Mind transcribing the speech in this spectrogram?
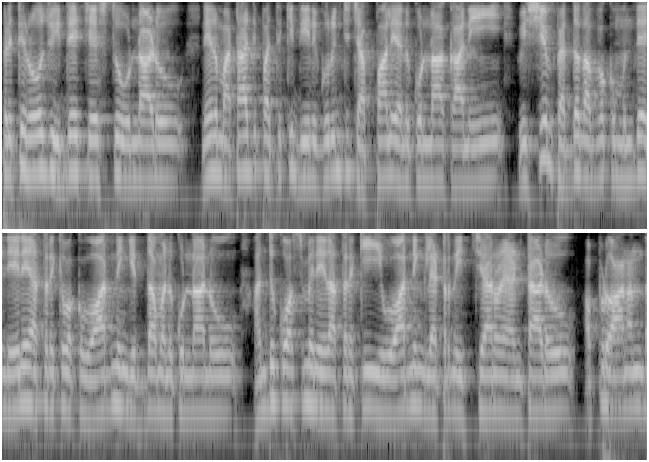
ప్రతిరోజు ఇదే చేస్తూ ఉన్నాడు. నేను మఠాధిపతికి దీని గురించి చెప్పాలి అనుకున్నా కానీ విషయం పెద్దదవ్వక ముందే నేనే అతనికి ఒక వార్నింగ్ ఇద్దామనుకున్నాను. అందుకోసమే నేను అతనికి ఈ వార్నింగ్ లెటర్ని ఇచ్చాను అని అంటాడు. అప్పుడు ఆనంద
